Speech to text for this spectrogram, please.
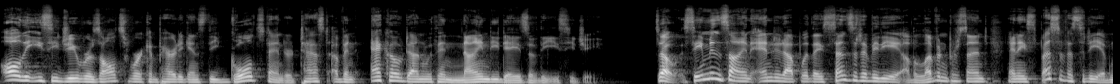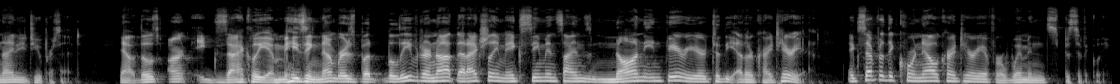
All the ECG results were compared against the gold standard test of an echo done within 90 days of the ECG. So, Seamens sign ended up with a sensitivity of 11% and a specificity of 92%. Now, those aren't exactly amazing numbers, but believe it or not, that actually makes Seamens signs non inferior to the other criteria, except for the Cornell criteria for women specifically.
